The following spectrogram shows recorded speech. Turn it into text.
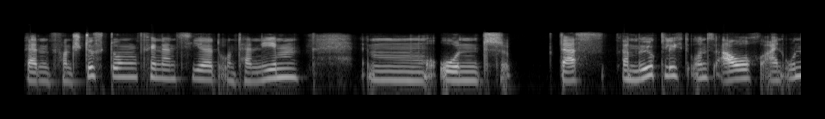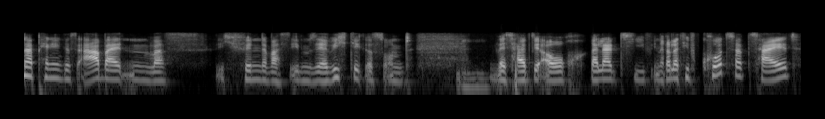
werden von Stiftungen finanziert, Unternehmen ähm, und das ermöglicht uns auch ein unabhängiges Arbeiten, was ich finde, was eben sehr wichtig ist und mhm. weshalb wir auch relativ in relativ kurzer Zeit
